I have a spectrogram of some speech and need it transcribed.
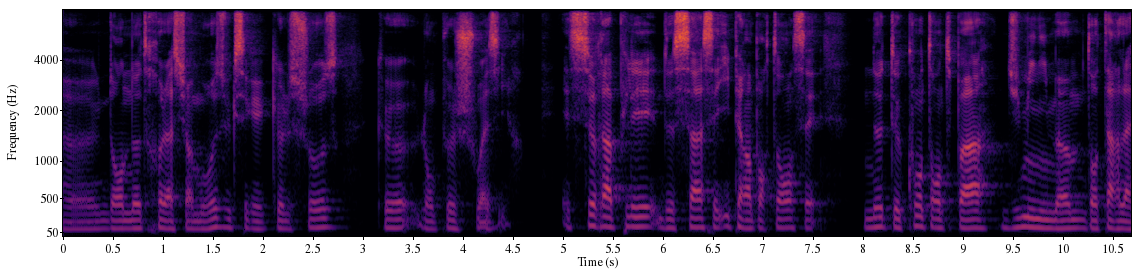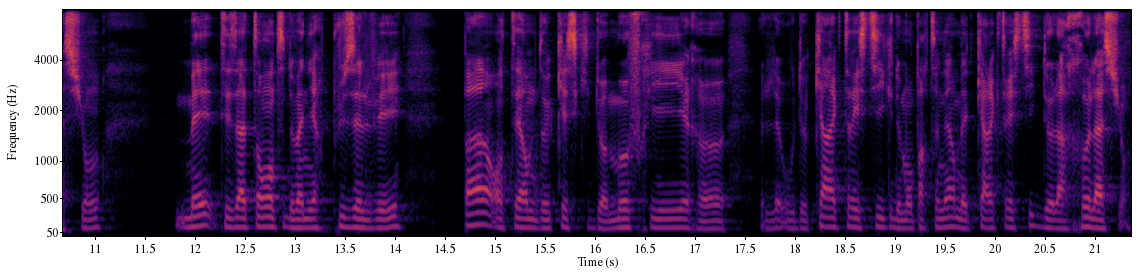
euh, dans notre relation amoureuse, vu que c'est quelque chose que l'on peut choisir. Et se rappeler de ça, c'est hyper important, c'est ne te contente pas du minimum dans ta relation, mets tes attentes de manière plus élevée, pas en termes de qu'est-ce qu'il doit m'offrir euh, ou de caractéristiques de mon partenaire, mais de caractéristiques de la relation.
